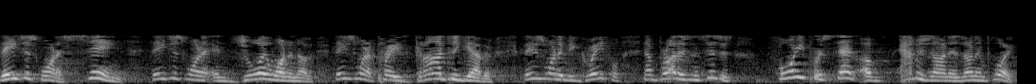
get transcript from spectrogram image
They just want to sing. They just want to enjoy one another. They just want to praise God together. They just want to be grateful. Now, brothers and sisters, 40% of Abidjan is unemployed.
